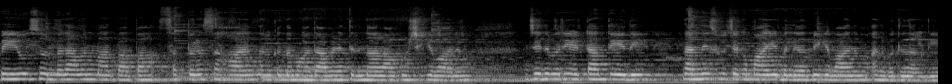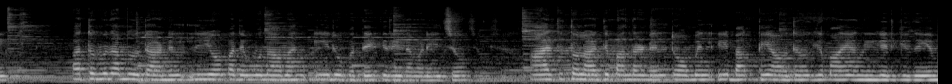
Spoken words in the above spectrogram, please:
പിയൂസ് ഒൻപതാമൻ മാർപ്പാപ്പ സത്വര സഹായം നൽകുന്ന മാതാവിനെ തിരുനാൾ ആഘോഷിക്കുവാനും ജനുവരി എട്ടാം തീയതി നന്ദി സൂചകമായി ബലിയർപ്പിക്കുവാനും അനുമതി നൽകി. പത്തൊമ്പതാം നൂറ്റാണ്ടിൽ ലിയോ പതിമൂന്നാമൻ ഈ രൂപത്തെ കിരീടമണിയിച്ചു. ആയിരത്തി തൊള്ളായിരത്തി പന്ത്രണ്ടിൽ റോമിൽ ഈ ഭക്തി ഔദ്യോഗികമായി അംഗീകരിക്കുകയും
